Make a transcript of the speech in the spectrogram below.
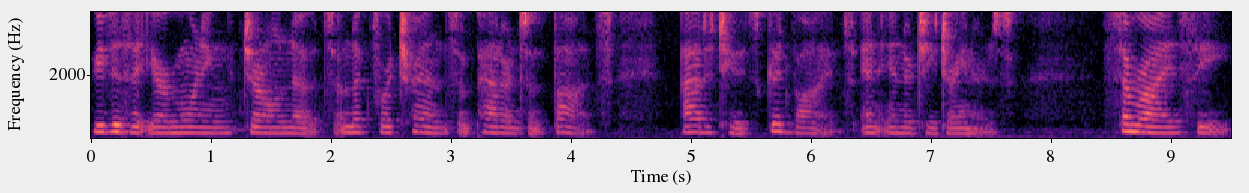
Revisit your morning journal notes and look for trends and patterns and thoughts, attitudes, good vibes, and energy drainers. Summarize the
